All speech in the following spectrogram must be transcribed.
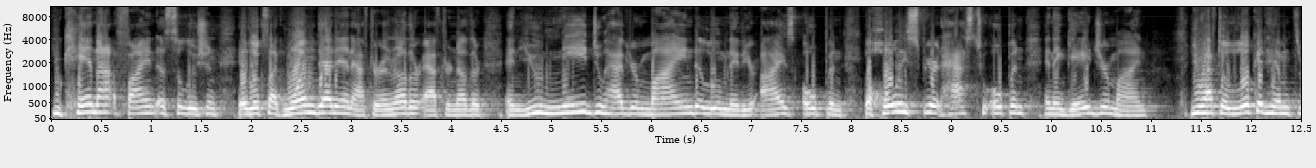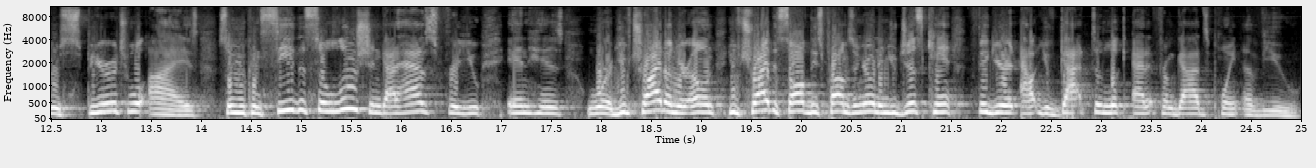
You cannot find a solution. It looks like one dead end after another after another, and you need to have your mind illuminated, your eyes open. The Holy Spirit has to open and engage your mind you have to look at him through spiritual eyes so you can see the solution God has for you in his word. You've tried on your own, you've tried to solve these problems on your own, and you just can't figure it out. You've got to look at it from God's point of view.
